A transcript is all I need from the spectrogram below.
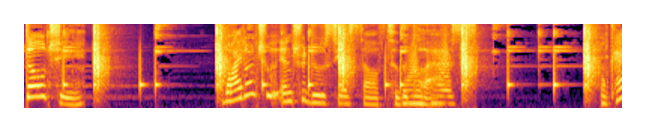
Dolce, why don't you introduce yourself to the mm-hmm. class? Okay?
